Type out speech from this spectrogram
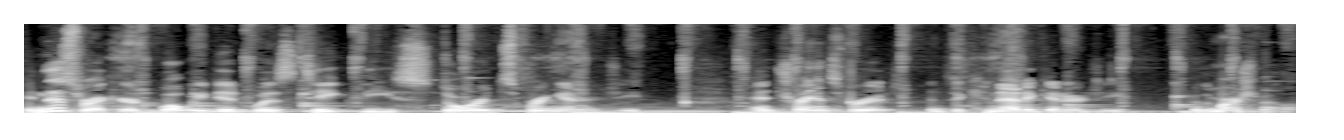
In this record, what we did was take the stored spring energy and transfer it into kinetic energy for the marshmallow.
